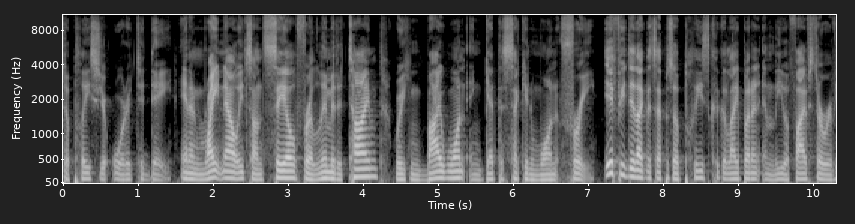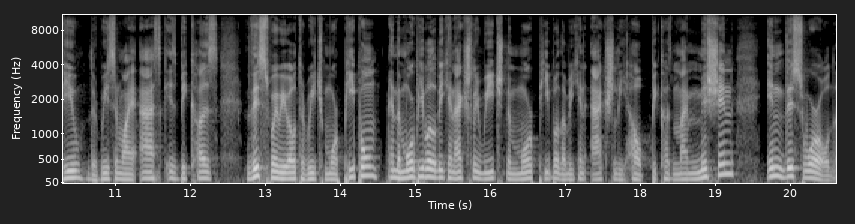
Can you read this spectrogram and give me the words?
to place your order today. And right now it's on sale for a limited time where you can buy one and get the second one free. If you did like this episode, please click the like button and leave a five star review. The reason why I ask is because this way we're able to reach more people. And the more people that we can actually reach, the more people that we can actually help. Because my mission in this world,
